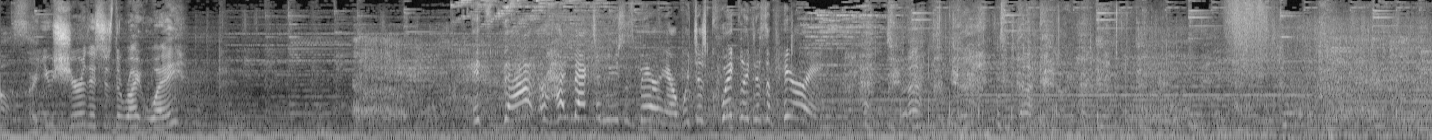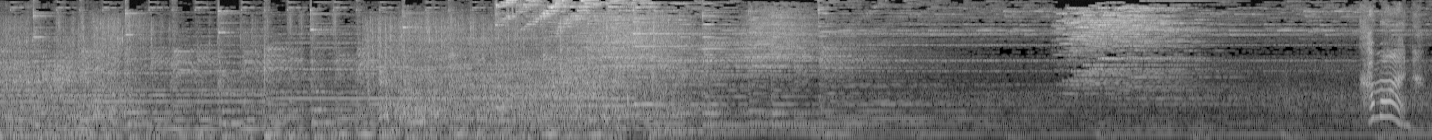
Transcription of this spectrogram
Girls. Are you sure this is the right way? It's that or head back to Muse's barrier, which is quickly disappearing. Come on.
